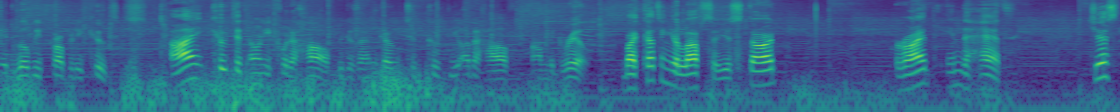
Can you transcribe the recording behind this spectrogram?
it will be properly cooked. I cooked it only for the half because I'm going to cook the other half on the grill. By cutting your lobster you start right in the head, just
